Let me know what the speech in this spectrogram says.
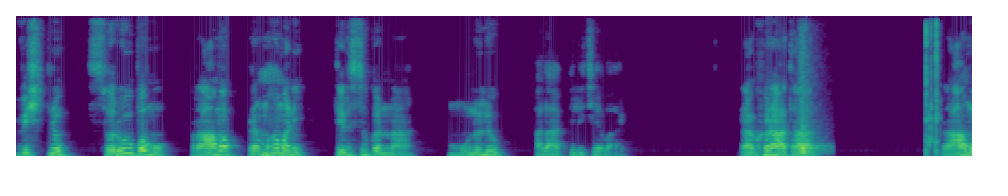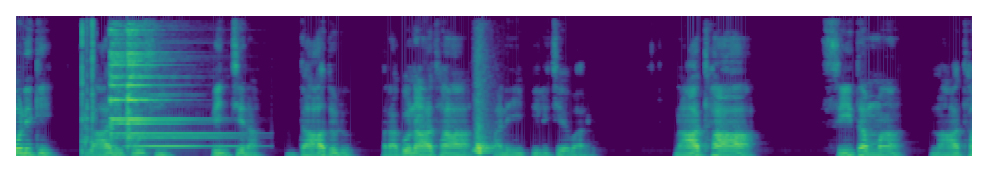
విష్ణు స్వరూపము రామబ్రహ్మమని తెలుసుకున్న మునులు అలా పిలిచేవారు. రఘునాథ రామునికి లాలి పూసి పెంచిన దాదులు రఘునాథ అని పిలిచేవారు. నాథ సీతమ్మ నాథ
